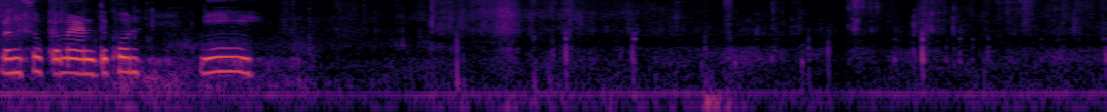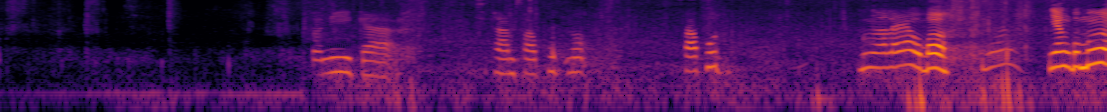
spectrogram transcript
เบิ่งสุกกระมานทุกคน นี่ตอนนี้กะสิถามสาวพุทธเนาะสาวพุทธเมื่อแล้วบ่ยยังบ่เมื่อ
